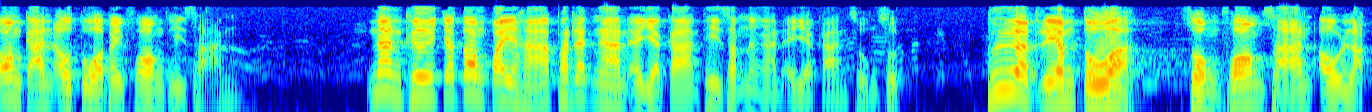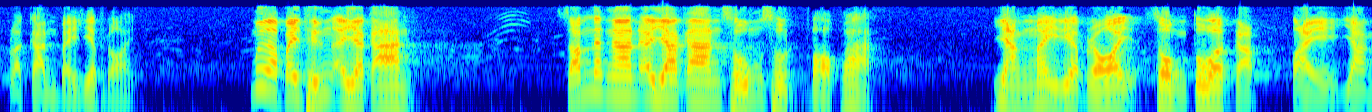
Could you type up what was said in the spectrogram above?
ต้องการเอาตัวไปฟ้องที่ศาลนั่นคือจะต้องไปหาพนักงานอายการที่สำนักงานอายการสูงสุด เพื่อเตรียมตัวส่งฟ้องศาลเอาหลักประกันไปเรียบร้อย เมื่อไปถึงอายการสำนักงานอายการสูงสุดบอกว่ายังไม่เรียบร้อย ส่งตัวกลับไปยัง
